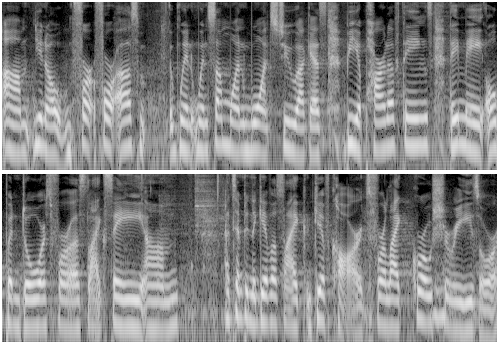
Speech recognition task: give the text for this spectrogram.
um, you know for for us when when someone wants to I guess be a part of things they may open doors for us like say um, attempting to give us like gift cards for like groceries or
